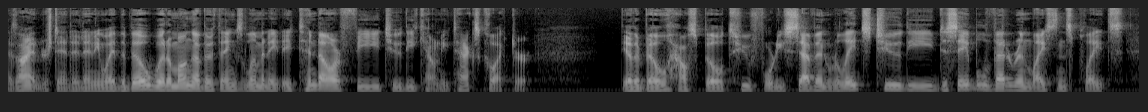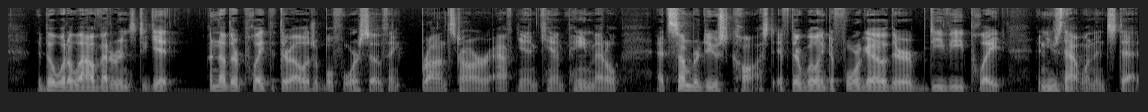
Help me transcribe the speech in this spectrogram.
as I understand it anyway, the bill would, among other things, eliminate a $10 fee to the county tax collector. The other bill, House Bill 247, relates to the disabled veteran license plates. The bill would allow veterans to get another plate that they're eligible for, so think Bronze Star or Afghan Campaign Medal, at some reduced cost if they're willing to forego their DV plate and use that one instead.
